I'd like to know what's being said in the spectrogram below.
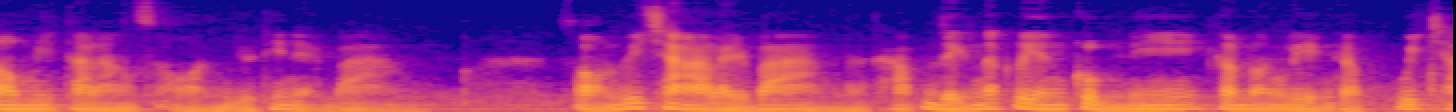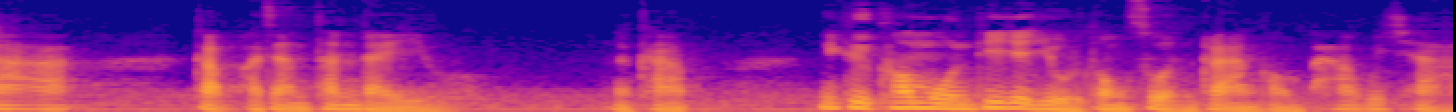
เรามีตารางสอนอยู่ที่ไหนบ้าง สอนวิชาอะไรบ้างนะครับ เด็กนักเรียนกลุ่มนี้กำลังเรียนกับวิชากับอาจารย์ท่านใดอยู่นะครับ นี่คือข้อมูลที่จะอยู่ตรงส่วนกลางของภาควิชา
